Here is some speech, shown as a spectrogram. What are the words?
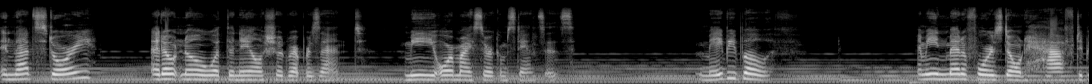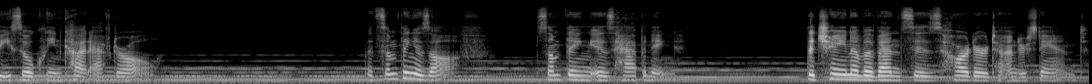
In that story, I don't know what the nail should represent, me or my circumstances. Maybe both. I mean, metaphors don't have to be so clean cut after all. But something is off. Something is happening the chain of events is harder to understand.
